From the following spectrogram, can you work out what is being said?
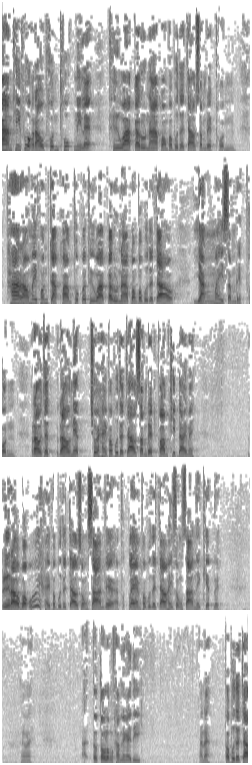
การที่พวกเราพ้นทุกนี่แหละ ถือว่าการุณาของพระพุทธเจ้าสำเร็จผล ถ้าเราไม่พ้นจากความทุกข์ก็ถือว่าการุณาของพระพุทธเจ้ายังไม่สำเร็จผล เราจะเราเนี่ยช่วยให้พระพุทธเจ้าสำเร็จความคิดได้ไหม หรือเราบอกโอ้ยให้พระพุทธเจ้าสงสารไปแกล้งพระพุทธเจ้าให้สงสารให้เข็ดเลยใช่ไหมตกลงทำยังไงดีอะนะพระพุทธเจ้า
